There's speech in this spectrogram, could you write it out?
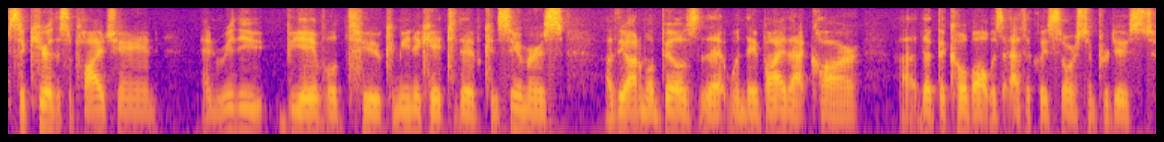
secure the supply chain and really be able to communicate to the consumers of the automobiles that when they buy that car, uh, that the cobalt was ethically sourced and produced.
